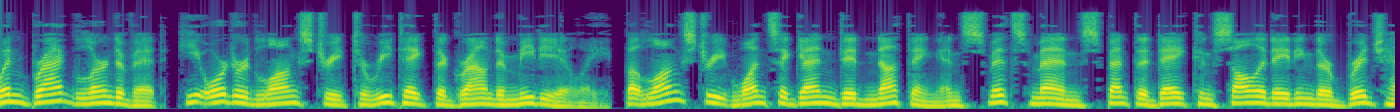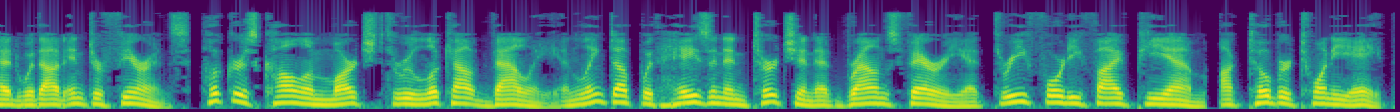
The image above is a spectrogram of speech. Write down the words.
When Bragg learned of it, he ordered Longstreet to retake the ground immediately, but Longstreet once again did nothing and Smith's men spent the day consolidating their bridgehead without interference. Hooker's column marched through Lookout Valley and linked up with Hazen and Turchin at Brown's Ferry at 3.45 p.m., October 28.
